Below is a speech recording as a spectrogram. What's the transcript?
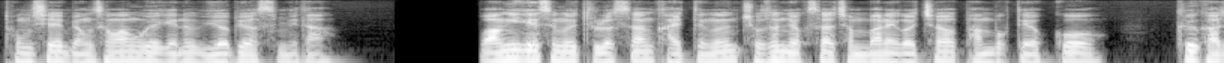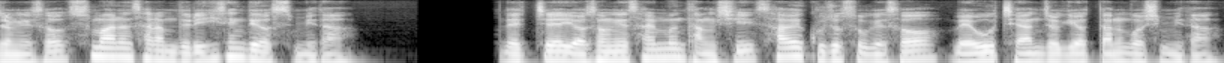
동시에 명성황 후에게는 위협이었습니다. 왕위 계승을 둘러싼 갈등은 조선 역사 전반에 걸쳐 반복되었고 그 과정에서 수많은 사람들이 희생되었습니다. 넷째 여성의 삶은 당시 사회 구조 속에서 매우 제한적이었다는 것입니다.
